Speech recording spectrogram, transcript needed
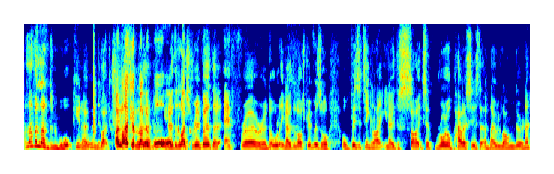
I love a London walk, you know, and like I like a London the, You know, walk. the I- Lost River, the Effra, and all you know, the Lost Rivers, or or visiting like you know the sites of royal palaces that are no longer. And I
